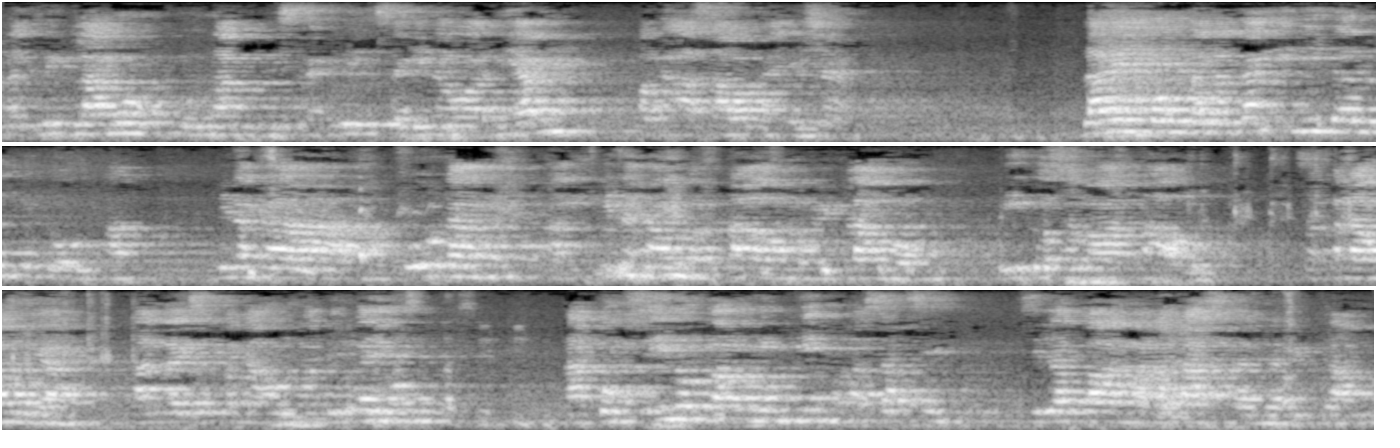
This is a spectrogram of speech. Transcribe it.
nagreklamo kung nag-disagree sa ginawa niyang pag-aasawa na Aisha. Dahil kung talagang illegal ito at pinaka-unang ang pinakawang tao ng reklamo dito sa mga tao sa panahon niya, unlike sa panahon natin ngayon, na kung sino pa hindi mga saksi, sila pa ang malakas na reklamo.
